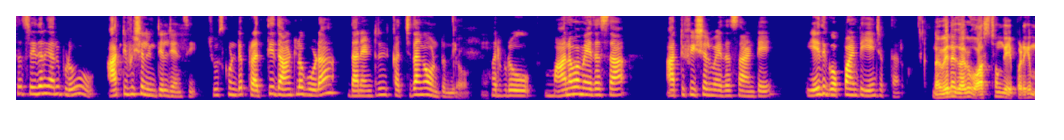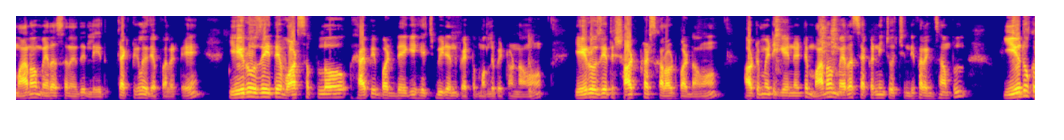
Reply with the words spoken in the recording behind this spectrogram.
సార్ శ్రీధర్ గారు ఇప్పుడు ఆర్టిఫిషియల్ ఇంటెలిజెన్సీ చూసుకుంటే ప్రతి దాంట్లో కూడా దాని ఎంట్రీ ఖచ్చితంగా ఉంటుంది. మరి ఇప్పుడు మానవ మేధస్స ఆర్టిఫిషియల్ మేధస్స అంటే ఏది గొప్ప అంటే ఏం చెప్తారు? నవీన గారు వాస్తవంగా ఇప్పటికీ మానవ మేధస్ అనేది లేదు. ప్రాక్టికల్గా చెప్పాలంటే ఏ రోజైతే వాట్సాప్లో హ్యాపీ బర్త్డేకి హెచ్బిడి అని పెట్ట మొదలు పెట్టున్నామో ఏ రోజైతే షార్ట్ కట్స్కి అలవాటు పడ్డామో ఆటోమేటిక్గా ఏంటంటే మానవ మేధస్ ఎక్కడి నుంచి వచ్చింది? ఫర్ ఎగ్జాంపుల్ ఏదో ఒక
